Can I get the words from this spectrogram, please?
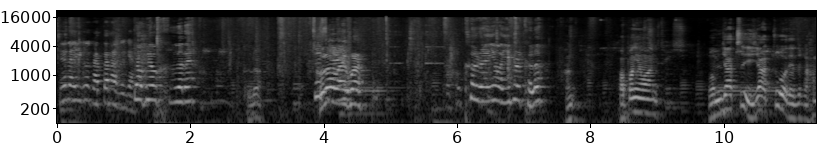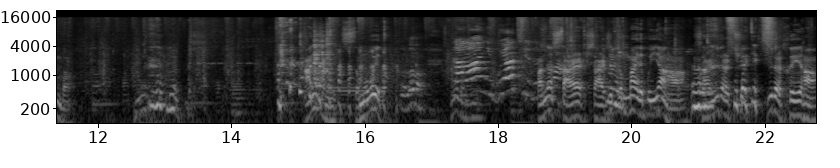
接来一个干大那个的。要不要喝的？可乐。可乐来一份。客人要一份可乐。好好朋友啊我们家自己家做的这个汉堡。尝一尝什么味道？可乐你不要吃反正色儿色儿是跟卖的不一样啊色儿有点儿有点黑哈。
